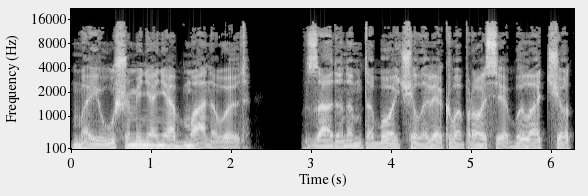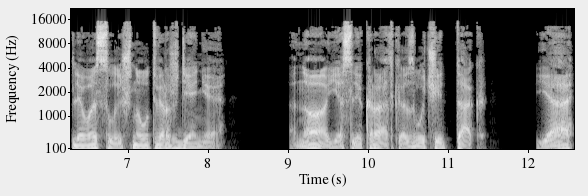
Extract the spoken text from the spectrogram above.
«Мои уши меня не обманывают. В заданном тобой человек вопросе было отчетливо слышно утверждение. Оно, если кратко, звучит так. «Я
